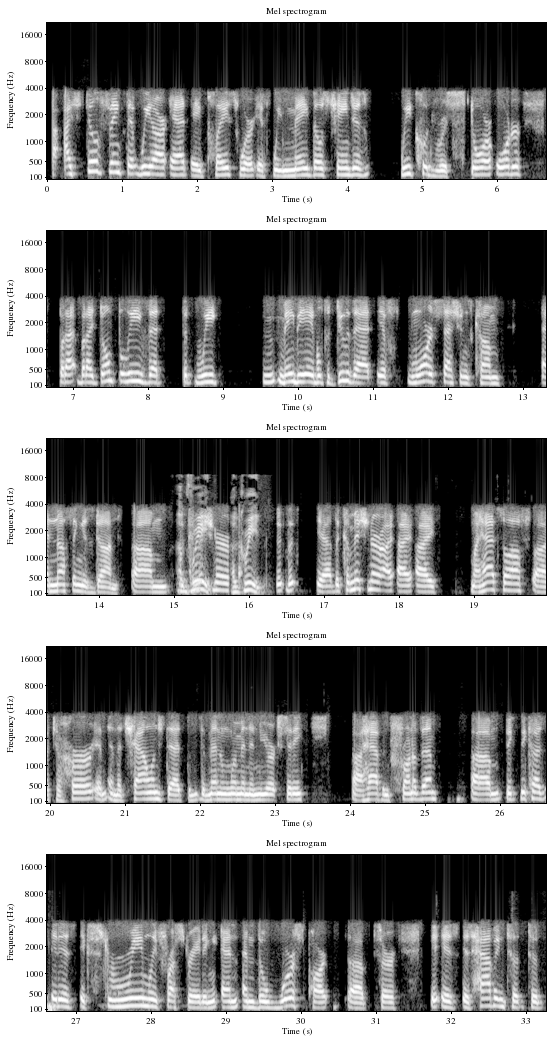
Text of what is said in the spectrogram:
I still think that we are at a place where if we made those changes, we could restore order. But I but I don't believe that that we may be able to do that if more sessions come and nothing is done. Um, agreed. Agreed. The, the, yeah, the commissioner. I, I, I my hats off uh, to her and, and, the challenge that the, the, men and women in New York City uh, have in front of them. Um, because it is extremely frustrating, and, and the worst part, uh, sir, is is having to, to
